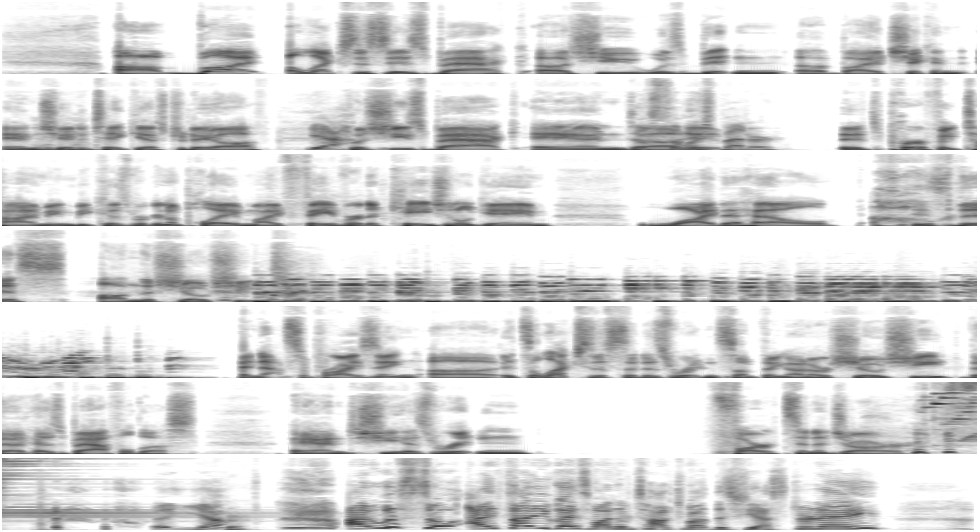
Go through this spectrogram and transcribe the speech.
Uh, but Alexis is back. Uh, she was bitten uh, by a chicken, and mm-hmm. she had to mm-hmm. take yesterday off. Yeah, but she's back, and so uh, much it, better. It's perfect timing because we're going to play my favorite occasional game. Why the hell oh. is this on the show sheet? Surprising, uh, it's Alexis that has written something on our show sheet that has baffled us. And she has written farts in a jar. yep. Okay. I was so, I thought you guys might have talked about this yesterday.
